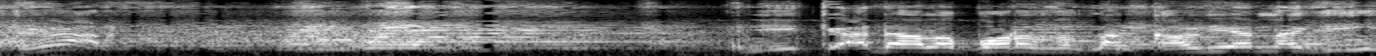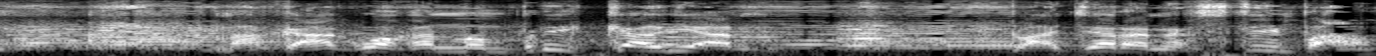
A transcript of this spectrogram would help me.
Dengar. Jika ada laporan tentang kalian lagi, maka aku akan memberi kalian pelajaran yang setimpal.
